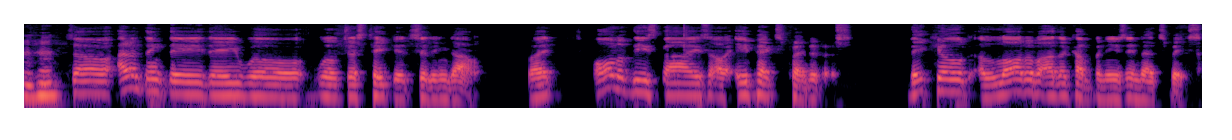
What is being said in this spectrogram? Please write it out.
Mm-hmm. So I don't think they they will will just take it sitting down, right? All of these guys are apex predators they killed a lot of other companies in that space.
